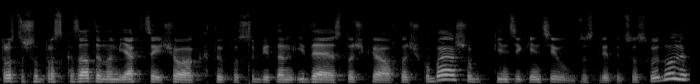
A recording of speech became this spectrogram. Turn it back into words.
просто щоб розказати нам, як цей чувак, типу, собі там іде з точки А в точку Б, щоб в кінці кінців зустріти цю свою долю.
